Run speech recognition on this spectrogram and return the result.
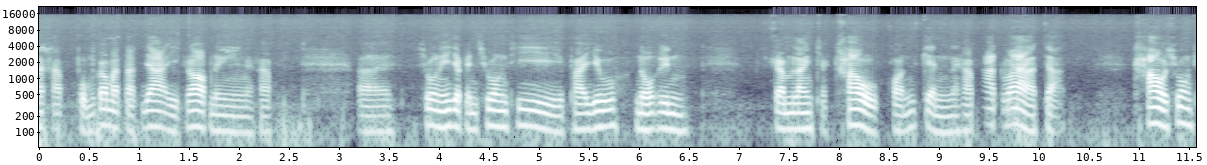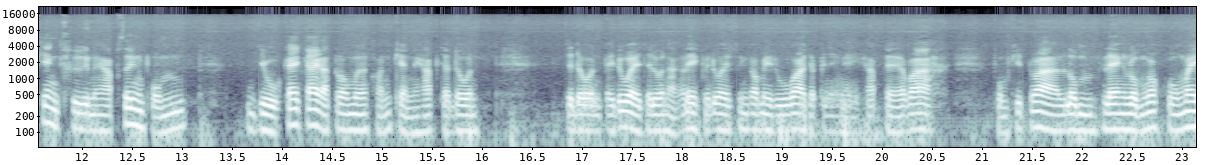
นะครับ ผมก็มาตัดหญ้าอีกรอบหนึ่งนะครับช่วงนี้จะเป็นช่วงที่พายุโนอึนกำลังจะเข้าขอนแก่นนะครับคาดว่าจะเข้าช่วงเที่ยงคืนนะครับ ซึ่งผมอยู่ใกล้ๆกับตัวเมืองขอนแก่นนะครับ จะโดนจะโดนไปด้วย จะโดนหางเลขไปด้วย ซึ่งก็ไม่รู้ว่าจะเป็นยังไงครับ แต่ว่าผมคิดว่าลมแรงลมก็คงไม่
